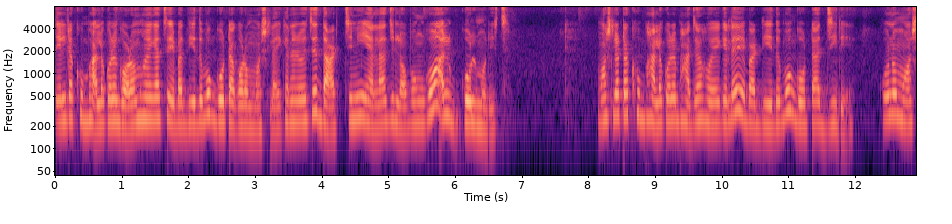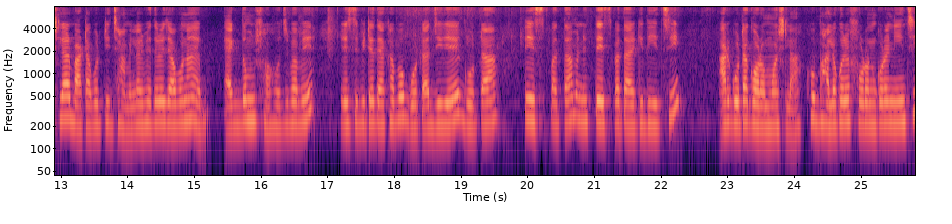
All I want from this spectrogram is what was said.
তেলটা খুব ভালো করে গরম হয়ে গেছে, এবার দিয়ে দেবো গোটা গরম মশলা। এখানে রয়েছে দারচিনি, এলাচ, লবঙ্গ আর গোলমরিচ। মশলাটা খুব ভালো করে ভাজা হয়ে গেলে এবার দিয়ে দেবো গোটা জিরে। কোনো মশলার বাটাবটি ঝামেলার ভেতরে যাব না, একদম সহজভাবে রেসিপিটা দেখাবো। গোটা জিরে, গোটা তেজপাতা মানে তেজপাতা আর কি দিয়েছি, আর গোটা গরম মশলা। খুব ভালো করে ফোড়ন করে নিয়েছি,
